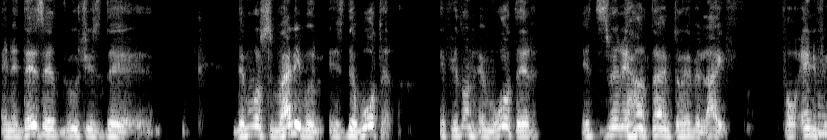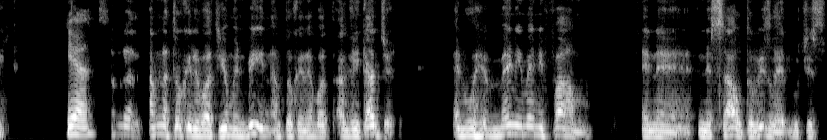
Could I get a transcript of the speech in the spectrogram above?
In a desert, which is the the most valuable is the water. If you don't have water, it's very hard time to have a life for anything. Yes. I'm not, I'm not talking about human being, I'm talking about agriculture. And we have many, many farm in, uh, in the south of Israel, which is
